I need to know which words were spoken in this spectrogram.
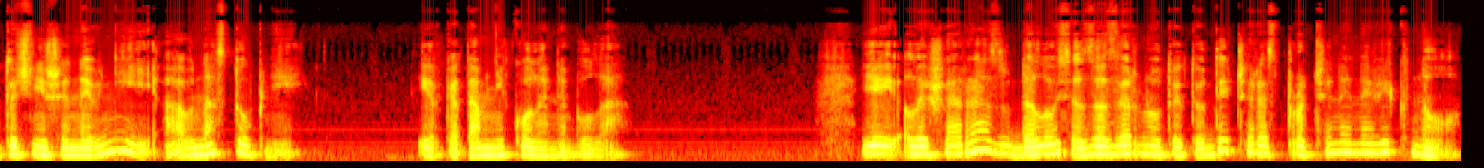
Точніше, не в ній, а в наступній. Ірка там ніколи не була. Їй лише раз вдалося зазирнути туди через прочинене вікно,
